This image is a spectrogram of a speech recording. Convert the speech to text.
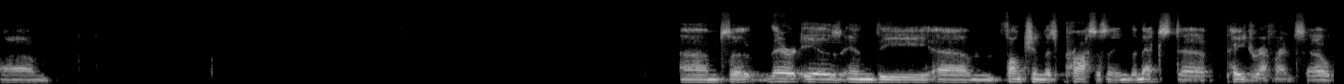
Um, um, so there it is in the um, function that's processing the next uh, page reference. So,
